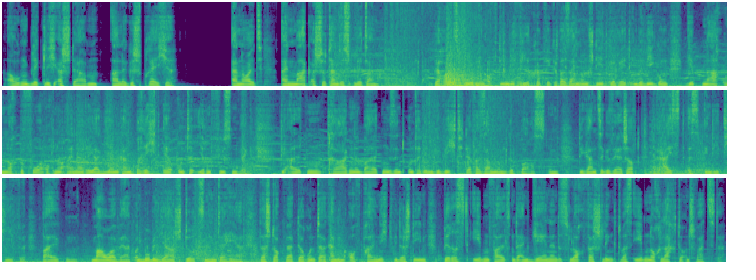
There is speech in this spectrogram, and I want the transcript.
Augenblicklich ersterben alle Gespräche. Erneut ein markerschütterndes Splittern, der Holzboden, auf dem die vierköpfige Versammlung steht, gerät in Bewegung, gibt nach und noch bevor auch nur einer reagieren kann, bricht er unter ihren Füßen weg. Die alten, tragenden Balken sind unter dem Gewicht der Versammlung geborsten. Die ganze Gesellschaft reißt es in die Tiefe. Balken, Mauerwerk und Mobiliar stürzen hinterher. Das Stockwerk darunter kann dem Aufprall nicht widerstehen, birst ebenfalls und ein gähnendes Loch verschlingt, was eben noch lachte und schwatzte.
